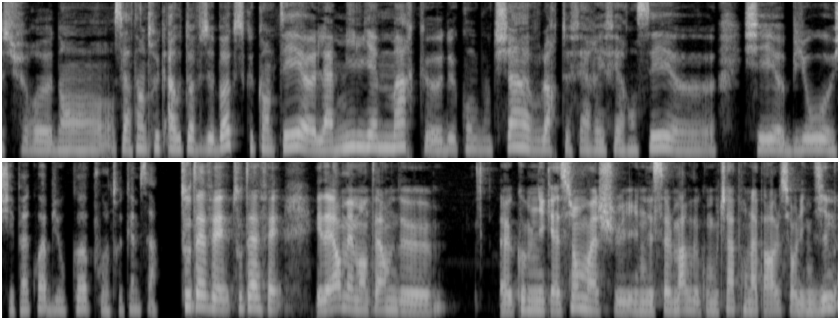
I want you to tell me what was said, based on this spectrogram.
sur dans certains trucs out of the box que quand tu es la millième marque de kombucha à vouloir te faire référencer chez bio, je sais pas quoi, Biocop ou un truc comme ça. Tout à fait, tout à fait. Et d'ailleurs même en termes de communication, moi je suis une des seules marques de kombucha à prendre la parole sur LinkedIn.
